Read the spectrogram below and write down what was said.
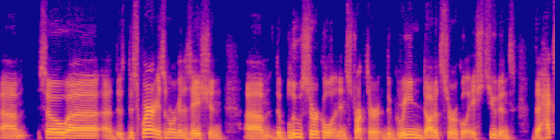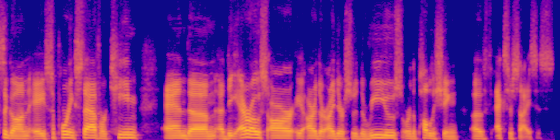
Um, so uh, uh, the, the square is an organization, um, the blue circle an instructor, the green dotted circle a student, the hexagon a supporting staff or team, and um, uh, the arrows are, are either sort of the reuse or the publishing of exercises.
